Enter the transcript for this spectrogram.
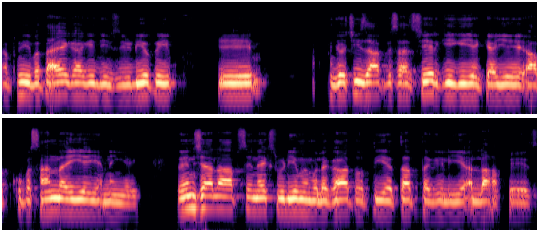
अपनी बताएगा कि जिस वीडियो की जो चीज़ आपके साथ शेयर की गई है, क्या ये आपको पसंद आई है या नहीं आई। तो इन आपसे नेक्स्ट वीडियो में मुलाकात होती है, तब तक के लिए अल्लाह हाफिज़।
